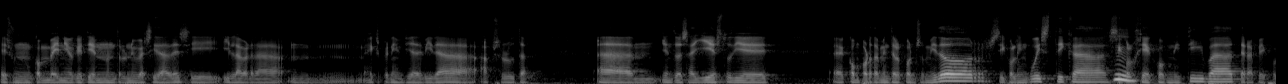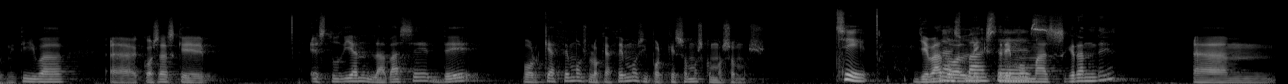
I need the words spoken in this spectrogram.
Es un convenio que tienen entre universidades y, y la verdad, mm, experiencia de vida absoluta. Um, y entonces allí estudié eh, comportamiento del consumidor, psicolingüística, psicología cognitiva, terapia cognitiva, eh, cosas que estudian la base de por qué hacemos lo que hacemos y por qué somos como somos. Sí. Llevado Las al extremo más grande, am,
